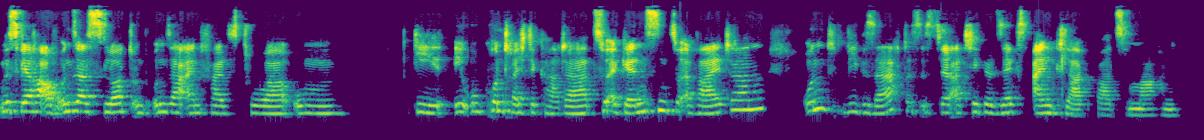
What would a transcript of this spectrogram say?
Und es wäre auch unser Slot und unser Einfallstor, um die EU-Grundrechtecharta zu ergänzen, zu erweitern und, wie gesagt, das ist der Artikel 6, einklagbar zu machen.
